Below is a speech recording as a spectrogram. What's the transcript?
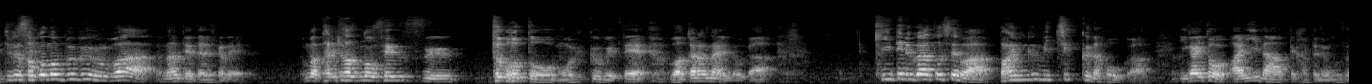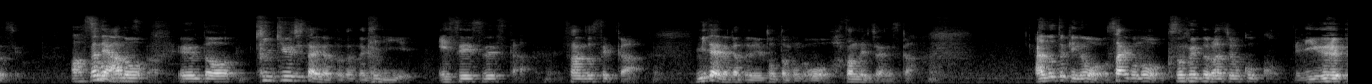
自分そこの部分はなんて言ったらいいですかね。まあ谷さんのセンス等々も含めてわからないのが聞いてる側としては番組チックな方が意外とあいいなって勝手に思ってたんですよ。あなんであのそうんと緊急事態だとかだけに SS ですか？サウンドステッカーみたいな形で撮ったものを挟んでるじゃないですか。あの時の最後のクソメンのラジオ高校っていう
